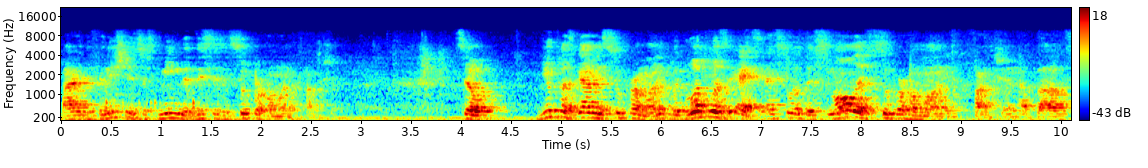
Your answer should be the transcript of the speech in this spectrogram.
by definition just means that this is a superharmonic function. So u plus gamma is superharmonic, but what was s? s was the smallest superharmonic function above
